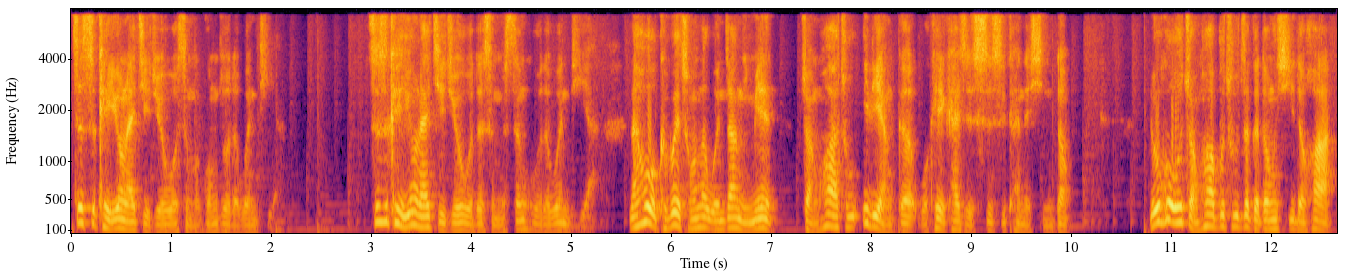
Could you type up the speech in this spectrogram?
这是可以用来解决我什么工作的问题啊？这是可以用来解决我的什么生活的问题啊？然后我可不可以从那文章里面转化出一两个我可以开始试试看的行动？如果我转化不出这个东西的话，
